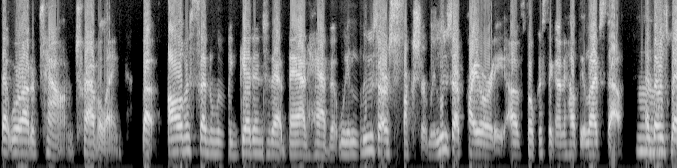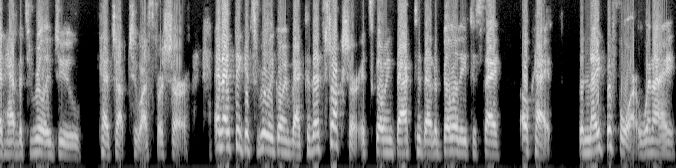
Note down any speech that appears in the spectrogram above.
that we're out of town traveling but all of a sudden, we get into that bad habit, we lose our structure, we lose our priority of focusing on a healthy lifestyle. Mm. And those bad habits really do catch up to us for sure. And I think it's really going back to that structure. It's going back to that ability to say, okay, the night before, when I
